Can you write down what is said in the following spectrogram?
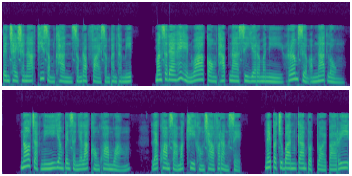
เป็นชัยชนะที่สำคัญสำหรับฝ่ายสัมพันธมิตร มันแสดงให้เห็นว่ากองทัพนาซีเยอรมนีเริ่มเสื่อมอำนาจลง นอกจากนี้ยังเป็นสัญลักษณ์ของความหวัง และความสามัคคีของชาวฝรั่งเศส ในปัจจุบันการปลดปล่อยปารีส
